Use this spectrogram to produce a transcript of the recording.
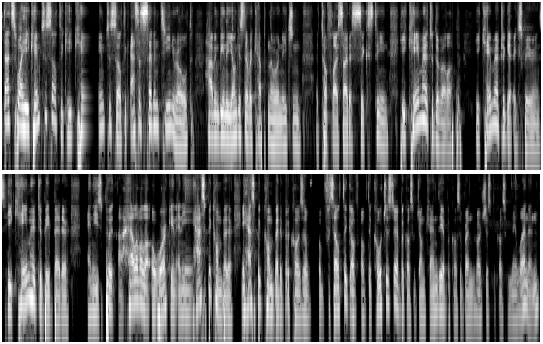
That's why he came to Celtic. He came to Celtic as a 17 year old, having been the youngest ever captain of a Norwegian top flight side at 16. He came here to develop. He came here to get experience. He came here to be better. And he's put a hell of a lot of work in. And he has become better. He has become better because of, of Celtic, of, of the coaches there, because of John Kennedy, because of Brendan Rodgers, because of Neil Lennon.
